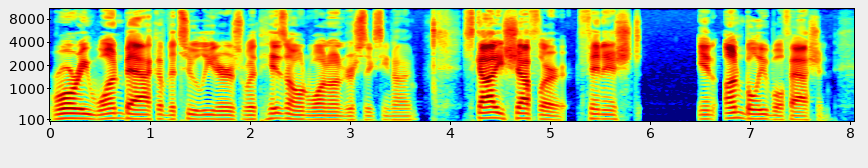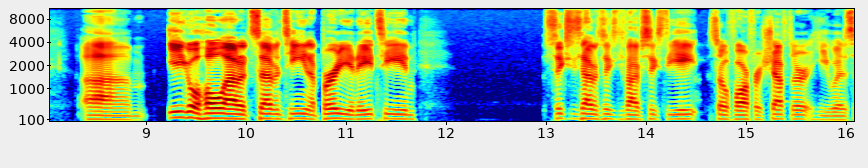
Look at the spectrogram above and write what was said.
Rory one back of the two leaders with his own 1 under 69. Scottie Scheffler finished in unbelievable fashion. Um, Eagle hole out at 17, a birdie at 18, 67, 65, 68 so far for Scheffler. He was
